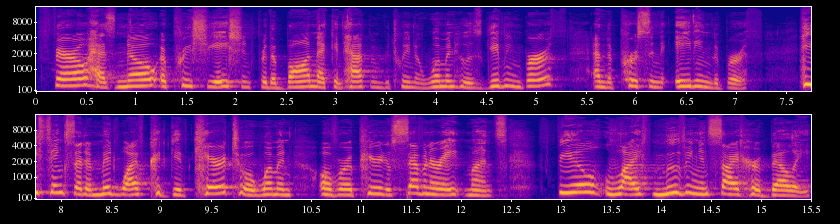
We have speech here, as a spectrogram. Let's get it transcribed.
Pharaoh has no appreciation for the bond that can happen between a woman who is giving birth and the person aiding the birth. He thinks that a midwife could give care to a woman over a period of seven or eight months, feel life moving inside her belly.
